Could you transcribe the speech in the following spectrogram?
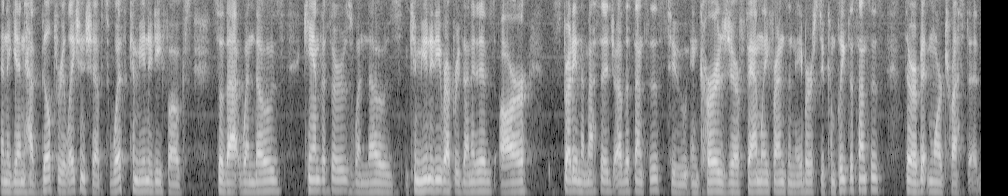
and again have built relationships with community folks so that when those canvassers, when those community representatives are spreading the message of the census to encourage your family, friends, and neighbors to complete the census, they're a bit more trusted.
